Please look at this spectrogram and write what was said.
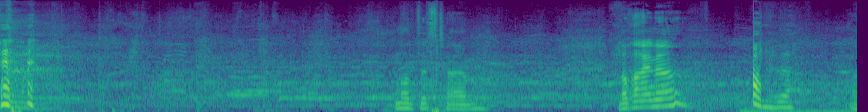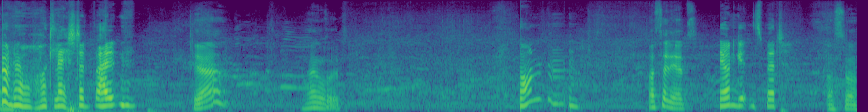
Not this time. Noch eine? Oh nö. Können wir auch mal Gleichstand behalten. Ja? Na gut. Schon? Was denn jetzt? Leon geht ins Bett. Achso.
